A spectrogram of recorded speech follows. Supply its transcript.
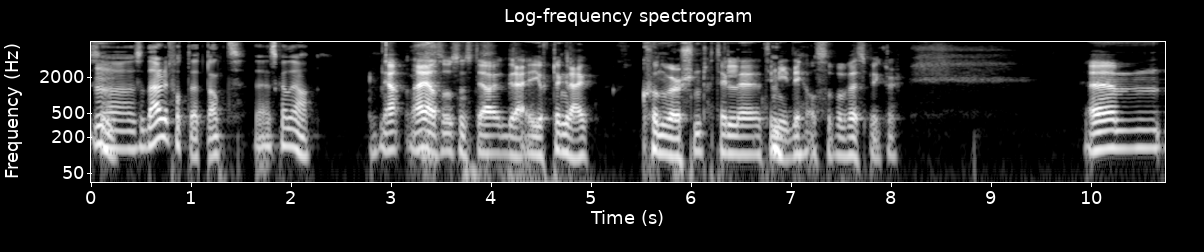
Så, mm. så, der har de fått et eller annet. Det skal de ha. Ja, nei, jeg altså, syns de har grei, gjort en grei conversion til, eh, til mm. Midi, mm. også på PC-speaker. Um,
